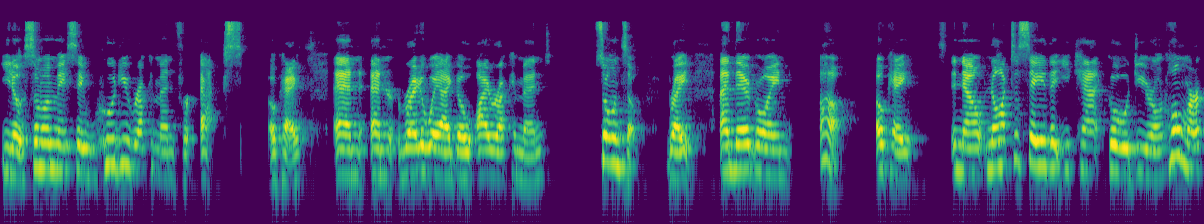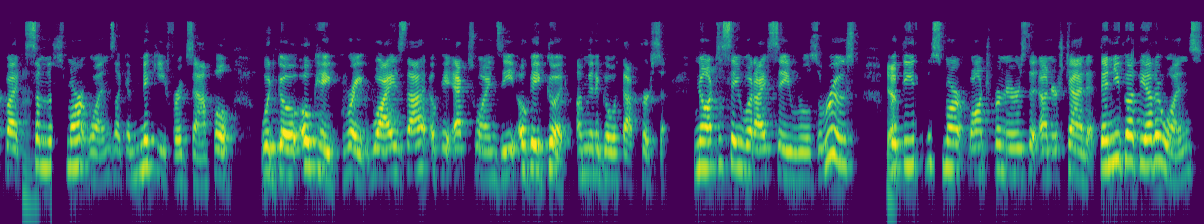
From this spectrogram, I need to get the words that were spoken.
you know, someone may say, "Who do you recommend for X?" Okay? And and right away i go i recommend so and so right? And they're going oh okay. Now not to say that you can't go do your own homework but mm. some of the smart ones like a mickey for example would go okay great. Why is that? Okay x y and z. Okay good. I'm going to go with that person. Not to say what i say rules the roost yeah. but these are the smart entrepreneurs that understand it. Then you've got the other ones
